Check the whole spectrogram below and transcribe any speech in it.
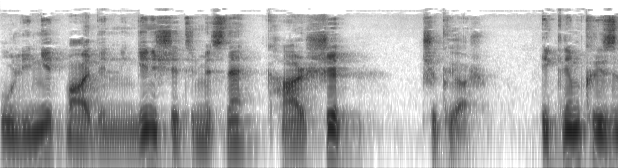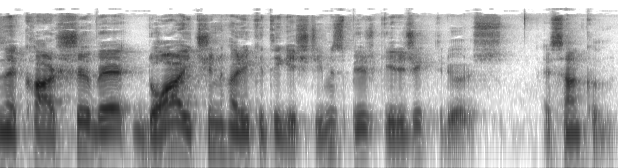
bu linyit madeninin genişletilmesine karşı çıkıyor. İklim krizine karşı ve doğa için harekete geçtiğimiz bir gelecek diliyoruz. Esen kalın.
